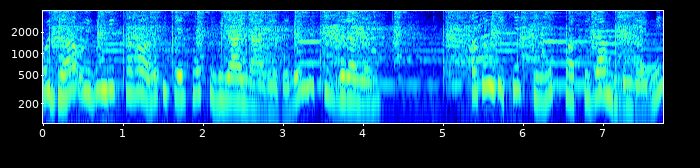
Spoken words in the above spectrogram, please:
Ocağa uygun bir tava alıp içerisine sıvı yağ ilave edelim ve kızdıralım. Az önce kestiğimiz patlıcan dilimlerini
